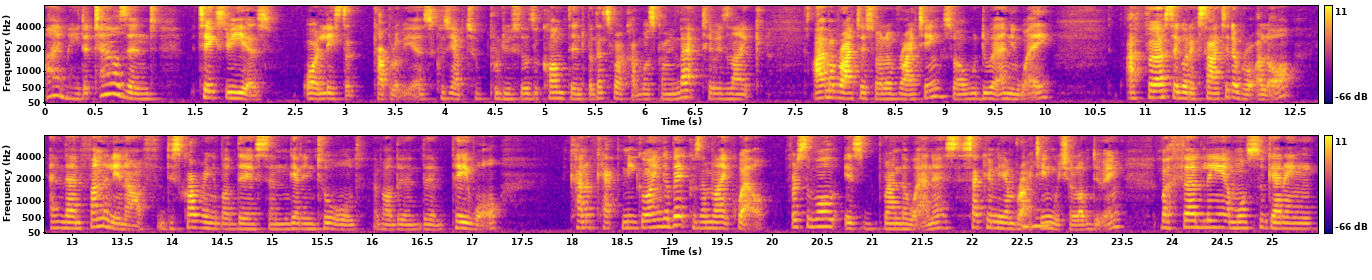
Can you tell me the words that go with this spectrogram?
I made a thousand. It takes you years, or at least a couple of years, because you have to produce loads of content. But that's what I was coming back to. Is like I'm a writer, so I love writing, so I would do it anyway. At first, I got excited. I wrote a lot, and then, funnily enough, discovering about this and getting told about the the paywall kind of kept me going a bit because I'm like, well, first of all, it's brand awareness. Secondly, I'm writing, which I love doing. But thirdly, I'm also getting,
